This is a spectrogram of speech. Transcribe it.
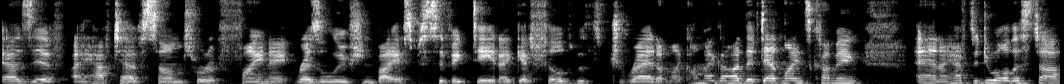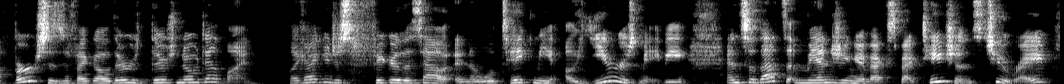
as if I have to have some sort of finite resolution by a specific date. I get filled with dread. I'm like, oh my God, the deadline's coming and I have to do all this stuff. Versus if I go, there's there's no deadline. Like I can just figure this out and it will take me years maybe. And so that's a managing of expectations too, right?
